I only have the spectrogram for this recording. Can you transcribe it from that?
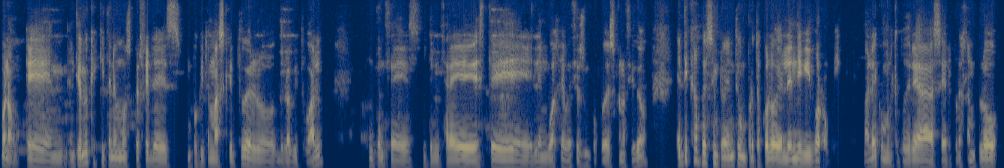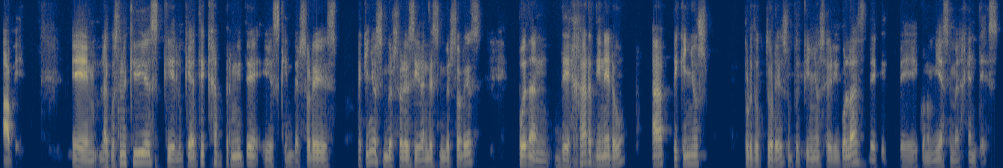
Bueno, entiendo que aquí tenemos perfiles un poquito más cripto de lo, de lo habitual. Entonces, utilizaré este lenguaje a veces un poco desconocido. Ethic es simplemente un protocolo de lending y borrowing, ¿vale? Como el que podría ser, por ejemplo, AVE. Em, la cuestión aquí es que lo que Ethic permite es que inversores, pequeños inversores y grandes inversores puedan dejar dinero a pequeños productores o pequeños agrícolas de economías emergentes.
